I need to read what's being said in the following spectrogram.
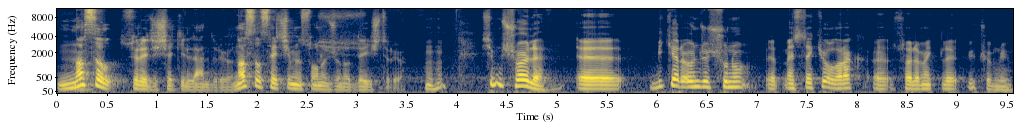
nasıl süreci şekillendiriyor? Nasıl seçimin sonucunu değiştiriyor? Hı hı. Şimdi şöyle, e, bir kere önce şunu e, mesleki olarak e, söylemekle yükümlüyüm.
